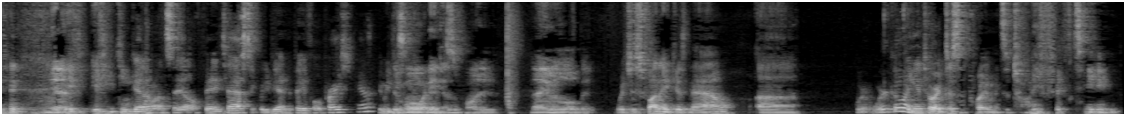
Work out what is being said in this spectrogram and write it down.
if, if you can get them on sale, fantastic. But if you had to pay full price, you're not going to be you won't be disappointed. disappointed. Not even a little bit. Which is funny because now uh, we're, we're going into our disappointments of 2015,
